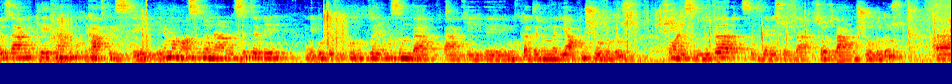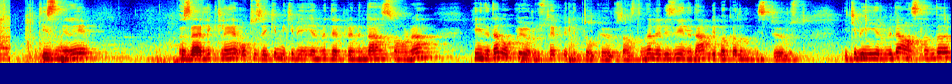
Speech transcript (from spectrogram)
özellikle kendi katkı isteyebilirim ama asıl önemlisi tabii hani buradaki konuklarımızın da belki e, mutlaka yapmış oluruz. Sonrasında da sizlere söz, söz vermiş oluruz. İzmir'i özellikle 30 Ekim 2020 depreminden sonra yeniden okuyoruz. Hep birlikte okuyoruz aslında ve biz yeniden bir bakalım istiyoruz. 2020'de aslında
